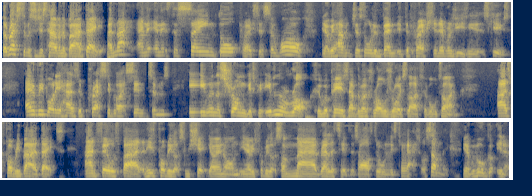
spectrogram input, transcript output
The rest of us are just having a bad day. And that and, and it's the same thought process. So while you know we haven't just all invented depression, everyone's using it as an excuse, everybody has depressive like symptoms, even the strongest, even the rock who appears to have the most Rolls Royce life of all time, has probably bad days and feels bad, and he's probably got some shit going on. You know, he's probably got some mad relative that's after all his cash or something. You know, we've all got, you know.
